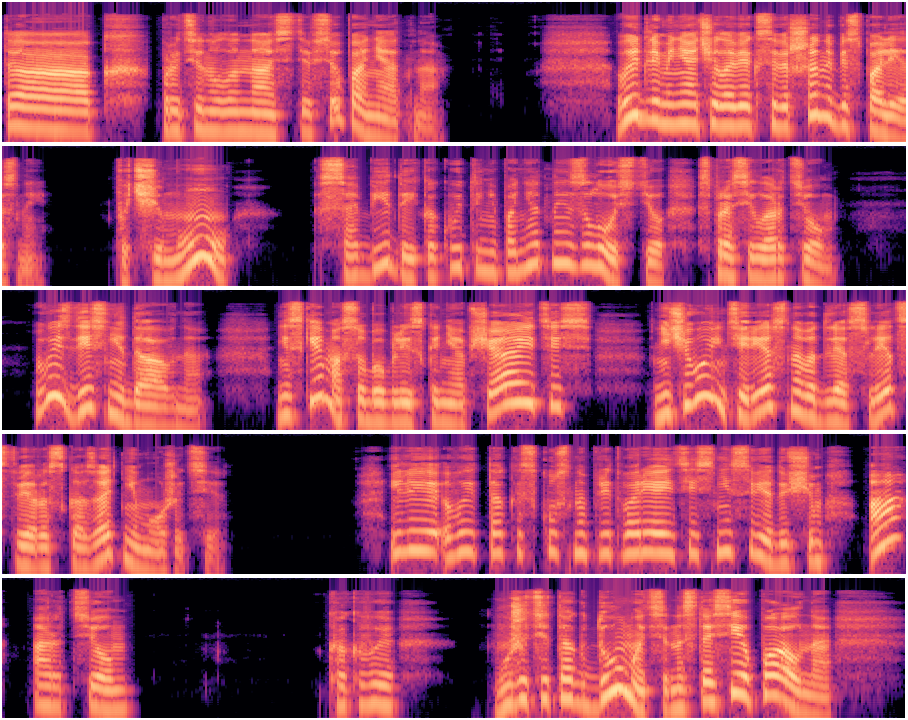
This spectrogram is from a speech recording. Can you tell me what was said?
«Так», — протянула Настя, — «все понятно. Вы для меня человек совершенно бесполезный». «Почему?» — с обидой какой-то непонятной злостью спросил Артем. «Вы здесь недавно, ни с кем особо близко не общаетесь, ничего интересного для следствия рассказать не можете. Или вы так искусно притворяетесь несведущим, а, Артем?» «Как вы можете так думать, Анастасия Павловна?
